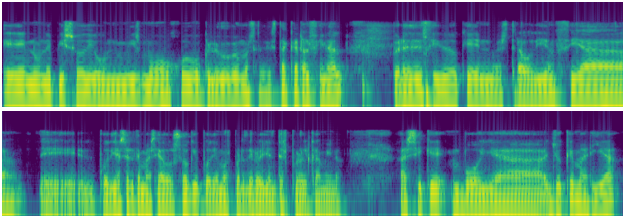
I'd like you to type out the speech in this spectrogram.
en un episodio un mismo juego que luego vamos a destacar al final, pero he decidido que nuestra audiencia eh, podía ser demasiado shock y podíamos perder oyentes por el camino. Así que voy a. Yo quemaría,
